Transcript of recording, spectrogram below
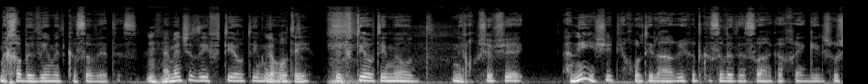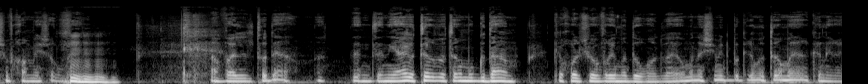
מחבבים את קסווטס. האמת שזה הפתיע אותי מאוד. אותי. זה הפתיע אותי מאוד. אני חושב שאני אישית יכולתי להעריך את קסווטס רק אחרי גיל 35-40. אבל אתה יודע, זה, זה נהיה יותר ויותר מוקדם ככל שעוברים הדורות, והיום אנשים מתבגרים יותר מהר כנראה.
